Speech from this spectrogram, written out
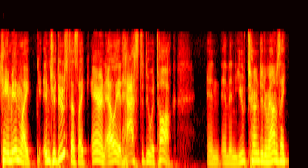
came in like introduced us like Erin Elliot has to do a talk. And and then you turned it around. It's like,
